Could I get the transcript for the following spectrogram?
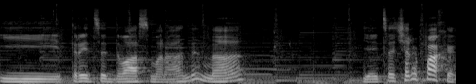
і 32 смарагди на яйця черепахи.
